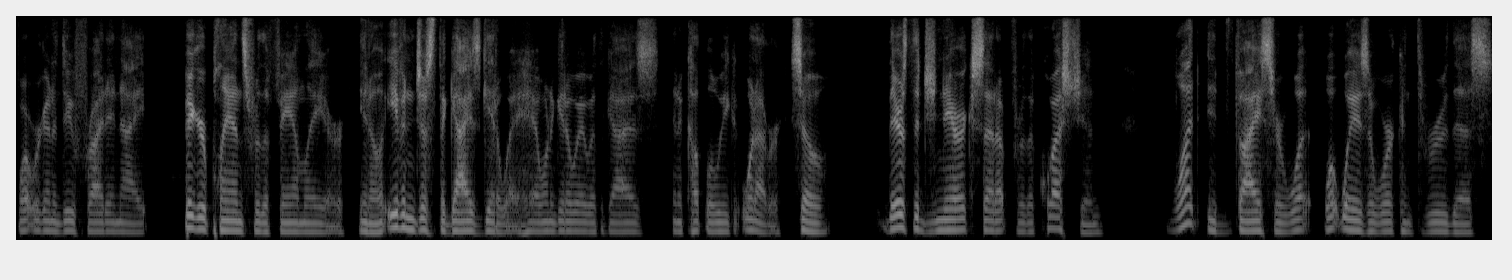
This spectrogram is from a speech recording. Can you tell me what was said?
what we're going to do Friday night, bigger plans for the family, or, you know, even just the guys' getaway. Hey, I want to get away with the guys in a couple of weeks, whatever. So there's the generic setup for the question. What advice or what what ways of working through this?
